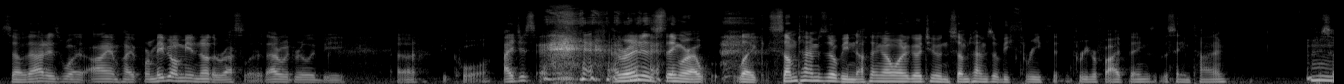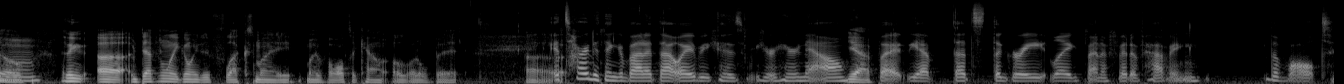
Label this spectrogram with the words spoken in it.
So that is what i am hyped for. Maybe i'll meet another wrestler. That would really be uh be cool i just i run into this thing where i like sometimes there'll be nothing i want to go to and sometimes there'll be three th- three or five things at the same time So Mhm. I think uh, I'm definitely going to flex my my vault account a little bit. Uh, it's hard to think about it that way because you're here now. yeah. But yep, that's the great like benefit of having the vault.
